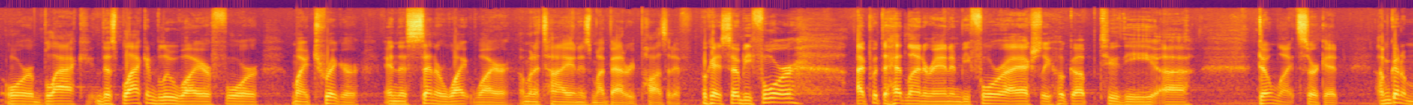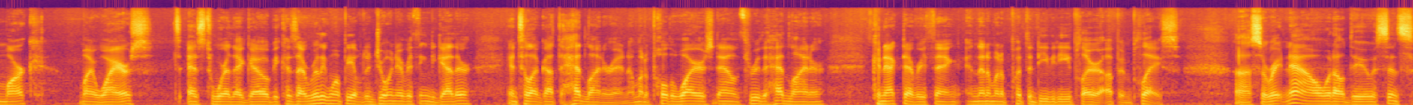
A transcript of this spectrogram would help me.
or black, this black and blue wire for my trigger and this center white wire I'm gonna tie in as my battery positive. Okay, so before I put the headliner in and before I actually hook up to the uh, dome light circuit, I'm gonna mark my wires as to where they go because I really won't be able to join everything together until I've got the headliner in. I'm gonna pull the wires down through the headliner, connect everything, and then I'm gonna put the DVD player up in place. Uh, so right now what I'll do is since,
